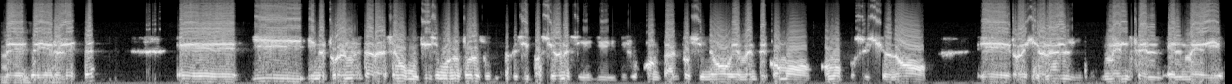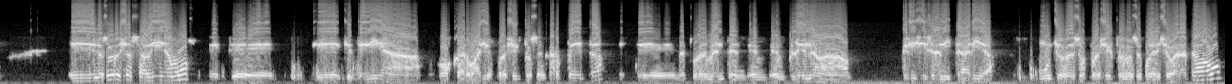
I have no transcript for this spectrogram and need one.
de, Diario Este. Eh, y, y, naturalmente agradecemos muchísimo no solo sus participaciones y, y, sus contactos, sino obviamente cómo, cómo posicionó eh, regionalmente el, el medio. Eh, nosotros ya sabíamos este, que tenía Oscar varios proyectos en carpeta, este, naturalmente en, plena crisis sanitaria muchos de esos proyectos no se pueden llevar a cabo.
